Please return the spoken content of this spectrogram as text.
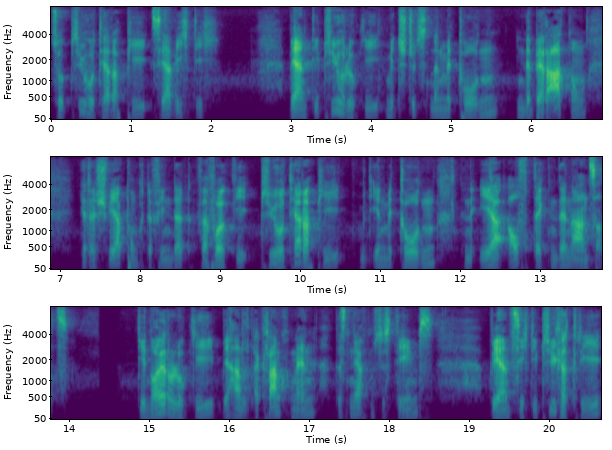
zur Psychotherapie sehr wichtig Während die Psychologie mit stützenden Methoden in der Beratung ihre Schwerpunkte findet, verfolgt die Psychotherapie mit ihren Methoden den eher aufdeckenden Ansatz. Die Neurologie behandelt Erkrankungen des Nervensystems, während sich die Psychiatrie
